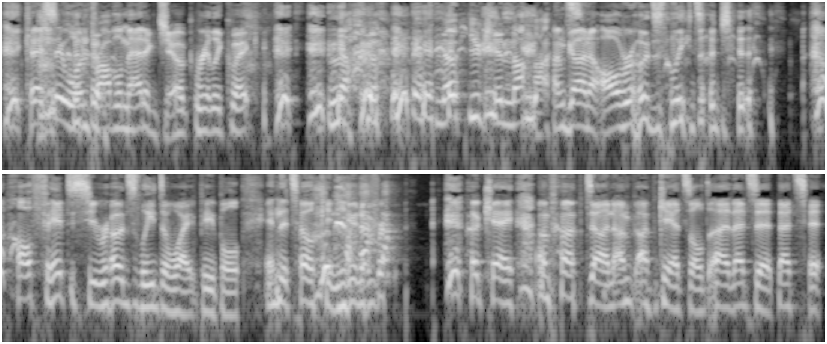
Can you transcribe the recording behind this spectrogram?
Can I say one problematic joke really quick? no, no, you cannot. I'm gonna all roads lead to all fantasy roads lead to white people in the Tolkien universe. okay, I'm I'm done. I'm I'm canceled. Uh, that's it. That's it.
